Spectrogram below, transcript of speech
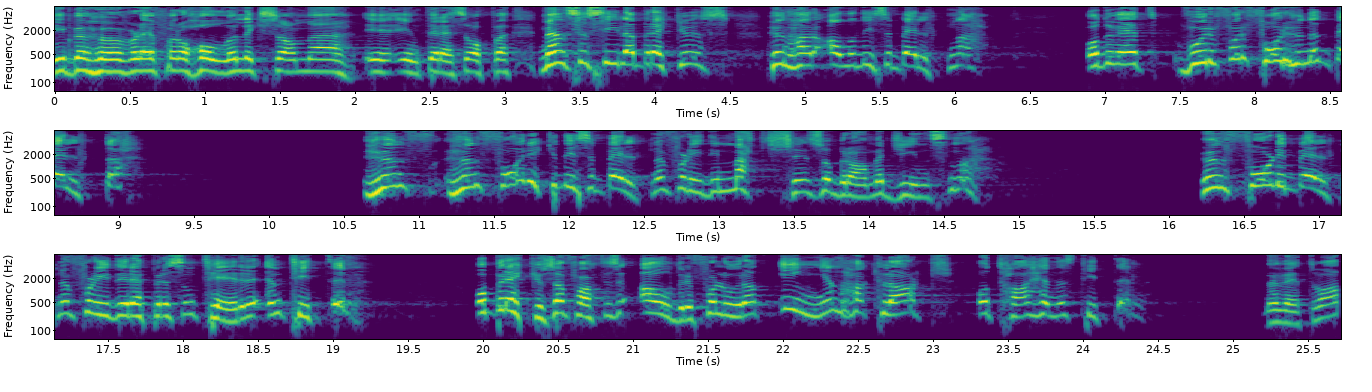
Vi behøver det for å holde liksom eh, interesse oppe. Men Cecilia Brekkhus, hun har alle disse beltene. Og du vet, hvorfor får hun et belte? Hun, hun, får ikke disse beltene fordi de matcher så bra med jeansene. Hun får de beltene fordi de representerer en tittel. Og Brekkhus har faktisk aldri forlorat. Ingen har klart å ta hennes tittel. Men vet du hva?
